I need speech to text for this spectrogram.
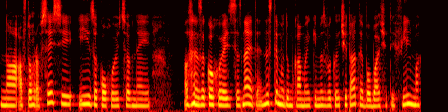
на автограф-сесії і закохується в неї. Але закохується, знаєте, не з тими думками, які ми звикли читати або бачити в фільмах.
